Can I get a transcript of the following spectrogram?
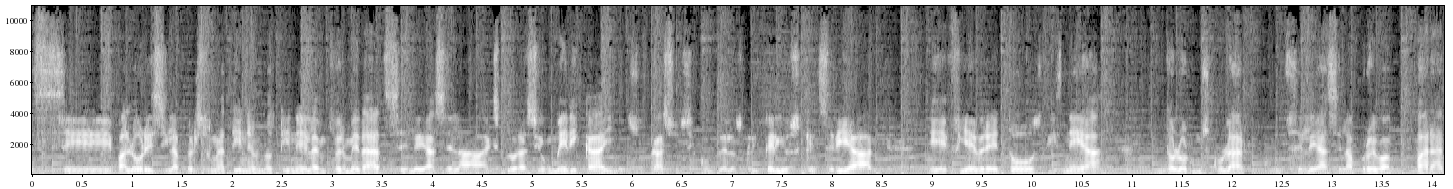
se valore si la persona tiene o no tiene la enfermedad, se le hace la exploración médica y en su caso si cumple los criterios que serían eh, fiebre, tos, disnea, dolor muscular, se le hace la prueba para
